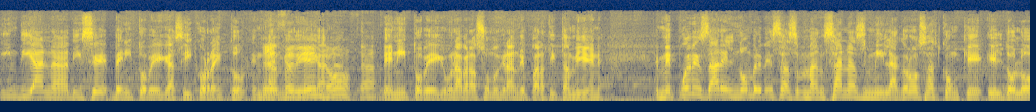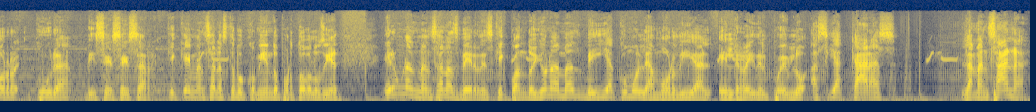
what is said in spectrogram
Indiana, dice Benito Vega, sí, correcto, en Danville, bien, Indiana. ¿no? Ah. Benito Vega, un abrazo muy grande para ti también. ¿Me puedes dar el nombre de esas manzanas milagrosas con que el dolor cura? Dice César. ¿Qué, qué manzanas estuvo comiendo por todos los días? Eran unas manzanas verdes que cuando yo nada más veía cómo le mordía el rey del pueblo, hacía caras la manzana.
